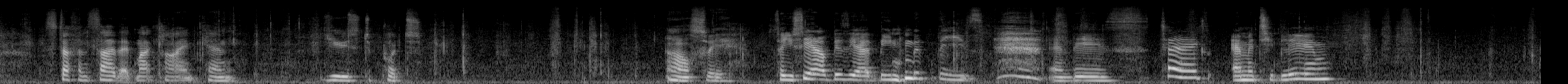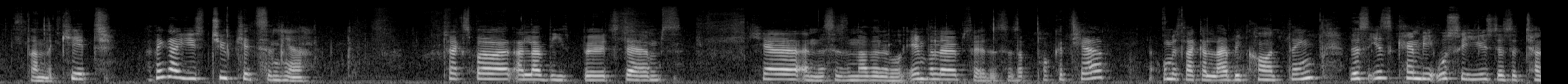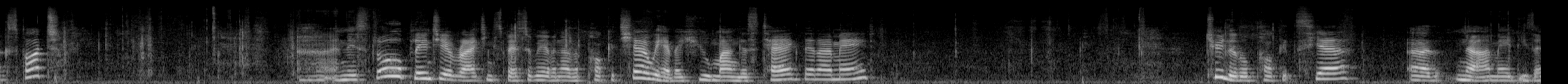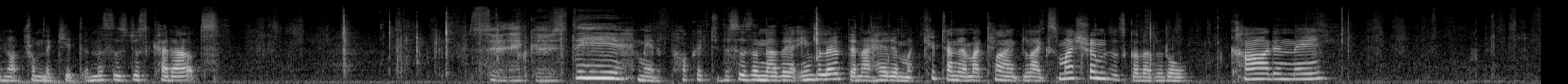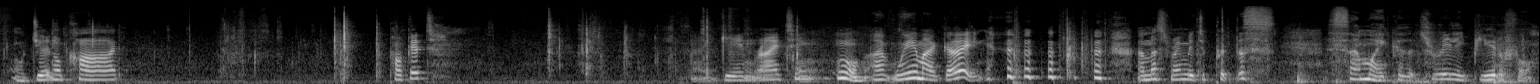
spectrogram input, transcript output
stuff inside that my client can use to put elsewhere. So you see how busy I've been with these. And these tags Amity Bloom from the kit. I think I used two kits in here. Tax spot I love these bird stamps. Here and this is another little envelope so this is a pocket here. Almost like a library card thing. This is can be also used as a tuck spot. Uh, and there's still plenty of writing space so we have another pocket here. We have a humongous tag that I made two little pockets here. Uh, no I made these they're not from the kit and this is just cut out. So that goes there. Made a pocket. This is another envelope that I had in my kit. I know my client likes mushrooms. It's got a little card in there. Or journal card. Pocket again writing. Oh I, where am I going? I must remember to put this somewhere because it's really beautiful.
